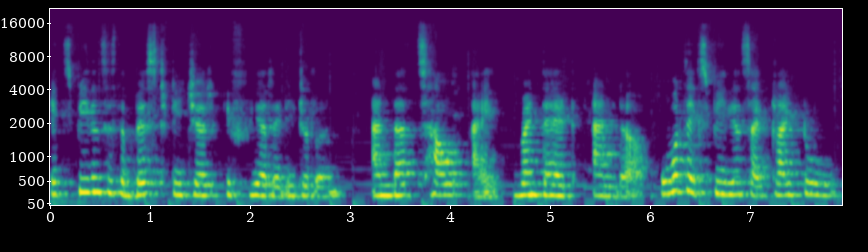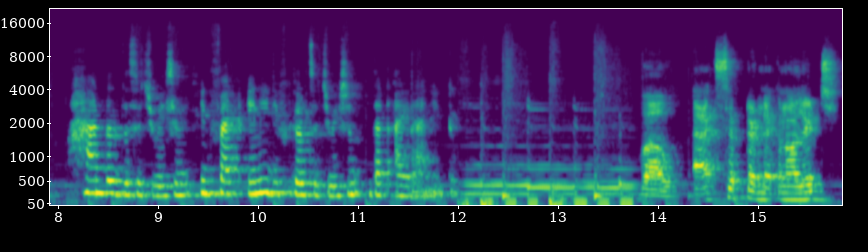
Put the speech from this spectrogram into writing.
Experience is the best teacher if we are ready to learn. And that's how I went ahead and uh, over the experience, I tried to handle the situation. In fact, any difficult situation that I ran into. Wow, accept and acknowledge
